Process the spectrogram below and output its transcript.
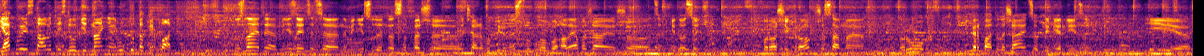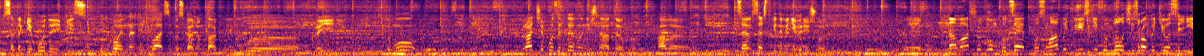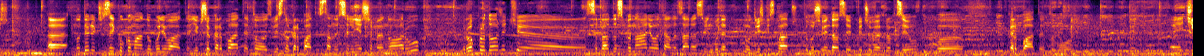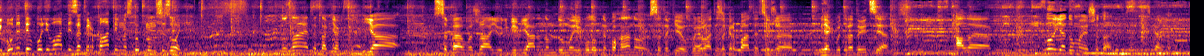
Як ви ставитесь до об'єднання руху та Карпат? Ну знаєте, мені здається, це не мені судити, а в першу чергу керівництво клубу, але я вважаю, що це такий досить хороший крок, що саме рух Карпати лишаються у прем'єр-лізі. І все-таки буде якийсь футбольне ель-класіко, скажімо так, в Україні. Тому радше позитивно, ніж негативно. Але це все ж таки не мені вирішувати. Е, На вашу думку, це послабить львівський футбол чи зробить його сильнішим? Е, ну, дивлячись, за яку команду болівати. Якщо Карпати, то звісно Карпати стануть сильнішими. Ну а рух, рух продовжить е, себе вдосконалювати, але зараз він буде ну, трішки слабшим, тому що він дав своїх ключових гравців в Карпати. Тому Е, Чи будете вболівати за Карпати в наступному сезоні? Ну знаєте, так як я себе вважаю львів'янином, думаю, було б непогано все-таки вболівати за Карпати. Це вже якби традиція. Але ну я думаю, що так.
